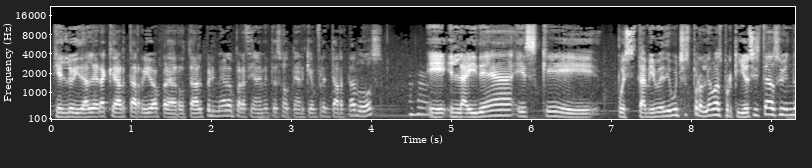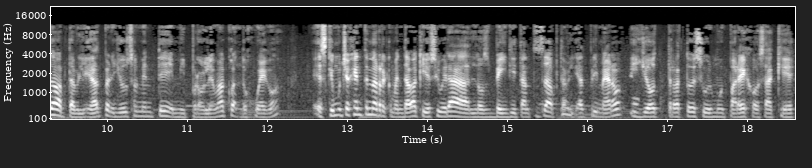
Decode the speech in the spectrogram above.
que lo ideal era quedarte arriba para derrotar al primero, para finalmente solo tener que enfrentarte a dos. Eh, la idea es que, pues también me dio muchos problemas porque yo sí estaba subiendo adaptabilidad, pero yo usualmente mi problema cuando juego es que mucha gente me recomendaba que yo subiera los veintitantos de adaptabilidad primero y yo trato de subir muy parejo, o sea que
